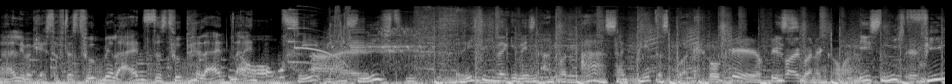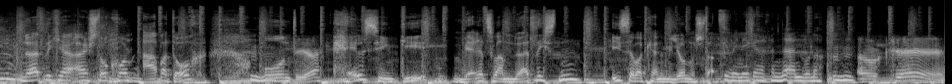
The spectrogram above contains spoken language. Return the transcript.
Ja, lieber Christoph, das tut mir leid, das tut mir leid. Nein, C war es nicht. Richtig wäre gewesen Antwort A, St. Petersburg. okay, auf die Ist- war ich gar nicht gekommen. Ist nicht viel nördlicher als Stockholm, aber doch. Und Ja. Helsinki wäre zwar am nördlichsten, ist aber keine Millionenstadt. Die wenigeren Einwohner. Mhm. Okay,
